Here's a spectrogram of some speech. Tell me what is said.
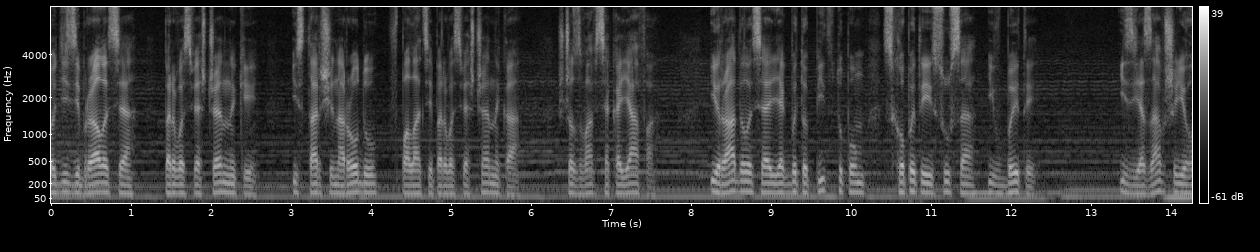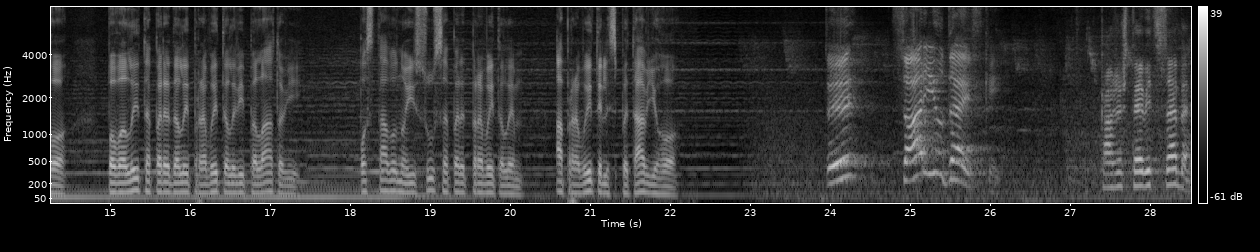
Тоді зібралися первосвященники і старші народу в палаці первосвященника, що звався Каяфа, і радилися, якби то підступом схопити Ісуса і вбити. І, зв'язавши його, повели та передали правителеві Пилатові. Поставлено Ісуса перед правителем, а правитель спитав його. Ти цар юдейський. Кажеш те від себе.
